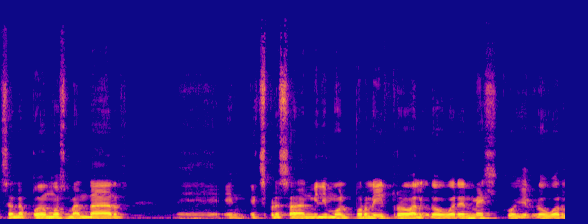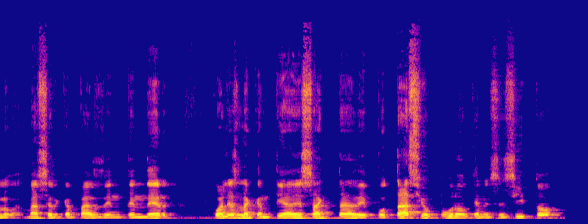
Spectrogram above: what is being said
se la podemos mandar eh, expresada en milimol por litro al grower en México y el grower lo va a ser capaz de entender cuál es la cantidad exacta de potasio puro que necesito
